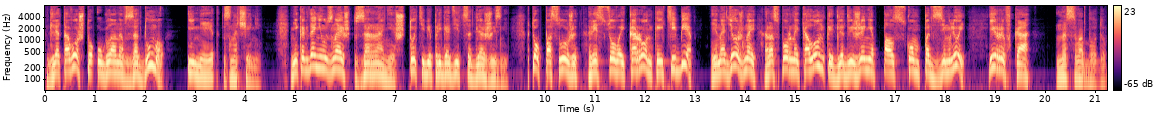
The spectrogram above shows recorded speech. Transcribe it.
для того, что Угланов задумал, имеет значение. Никогда не узнаешь заранее, что тебе пригодится для жизни, кто послужит резцовой коронкой тебе и надежной распорной колонкой для движения ползком под землей и рывка на свободу.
